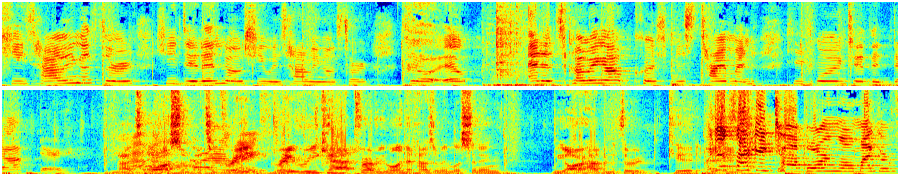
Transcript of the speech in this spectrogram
She's having a third. She didn't know she was having a third. So it, and it's coming up Christmas time, and she's going to the doctor. That's Yeah. awesome. That's a great, great recap for everyone that hasn't been listening. We are having a third kid, With a and, second top boring little micro,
